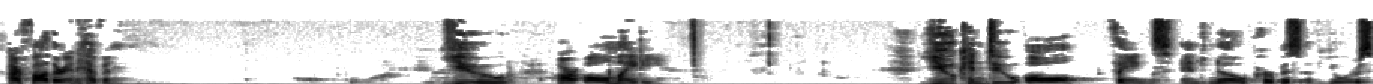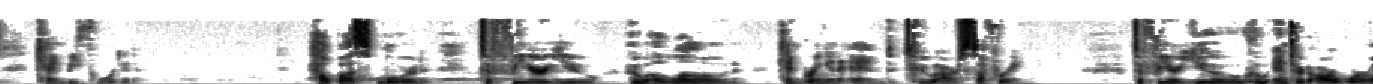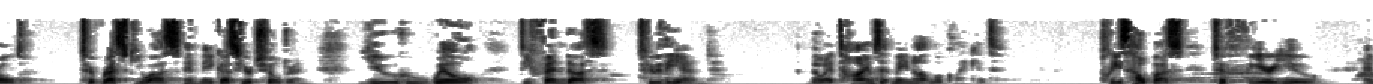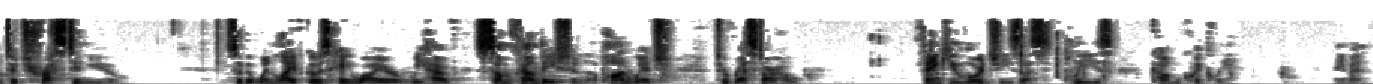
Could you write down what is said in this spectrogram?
Our Father in heaven, you are almighty. You can do all things and no purpose of yours can be thwarted. Help us, Lord, to fear you who alone can bring an end to our suffering. To fear you who entered our world to rescue us and make us your children. You who will defend us to the end though at times it may not look like it. Please help us to fear you and to trust in you so that when life goes haywire, we have some foundation upon which to rest our hope. Thank you, Lord Jesus. Please come quickly. Amen.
